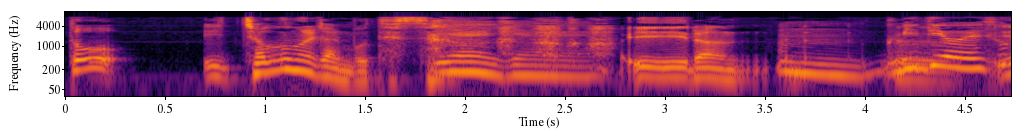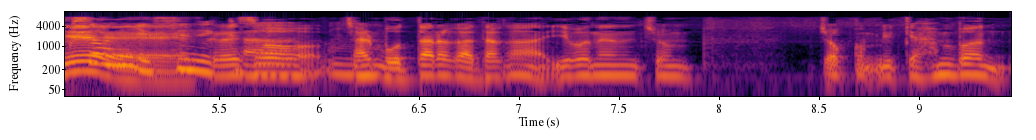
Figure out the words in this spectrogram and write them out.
또 이 적응을 잘 못했어요. 예, 예. 이런 음, 그, 미디어의 속성이 예, 있으니까. 그래서 음. 잘못 따라가다가 이번에는 좀 조금 이렇게 한번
